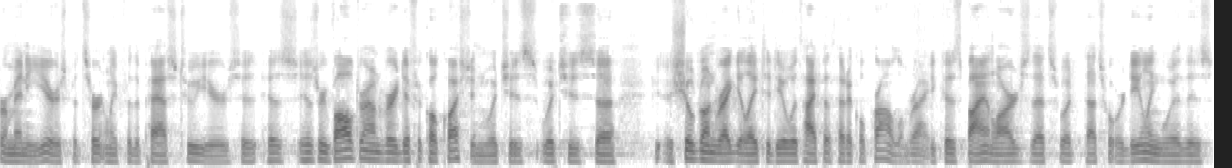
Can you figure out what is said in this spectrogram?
for many years, but certainly for the past two years, has, has revolved around a very difficult question, which is, which is uh, should one regulate to deal with hypothetical problems? Right. Because by and large, that's what that's what we're dealing with is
